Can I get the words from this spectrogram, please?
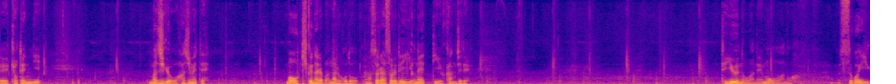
えー、拠点にまあ、事業を始めて、まあ、大きくなればなるほど、まあ、それはそれでいいよねっていう感じで。っていうのがね、もうあのすごい、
